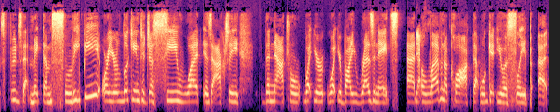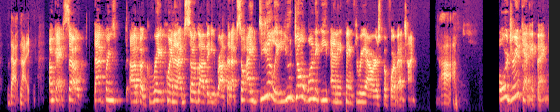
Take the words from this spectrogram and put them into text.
foods that make them sleepy? Or you're looking to just see what is actually the natural what your what your body resonates at yes. 11 o'clock that will get you asleep at that night? Okay so that brings up a great point and i'm so glad that you brought that up. So ideally you don't want to eat anything three hours before bedtime. Ah. or drink anything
